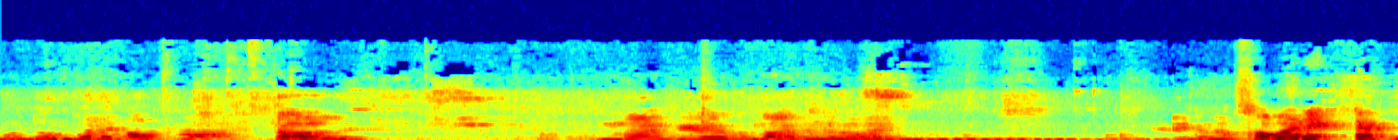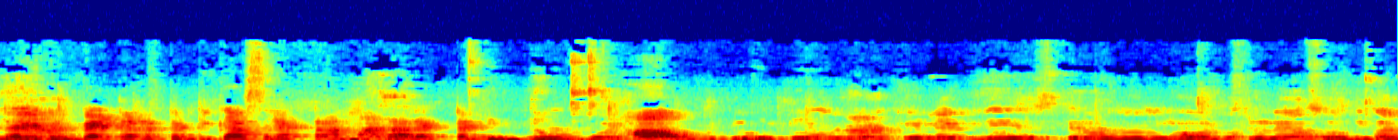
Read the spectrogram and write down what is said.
কুটুম বলে কথা। তাহলে? মাকে হয় সবার একটা একটা এটা ব্যাটার একটা বিকাশের একটা আমার আর একটা কিন্তু ভাও না খেলে গৃহস্থের অমঙ্গল। চলে আসো বিকাল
